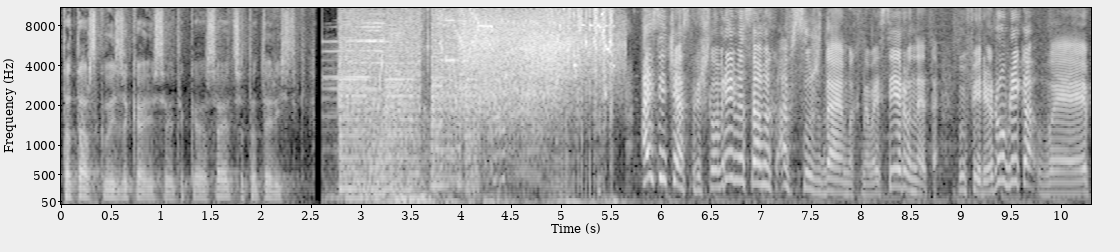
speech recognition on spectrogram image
татарского языка, если это касается татаристики. А сейчас пришло время самых обсуждаемых новостей Рунета. В эфире рубрика Web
